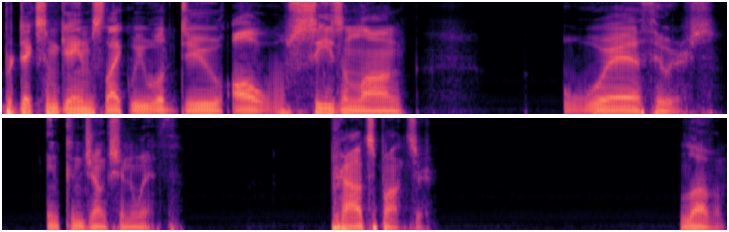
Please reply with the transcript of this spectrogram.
predict some games like we will do all season long with Hooters in conjunction with proud sponsor Love them.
